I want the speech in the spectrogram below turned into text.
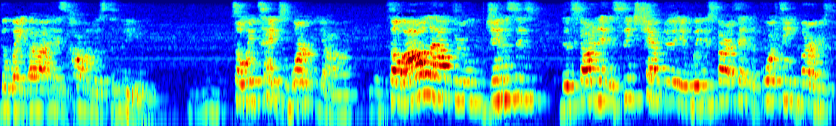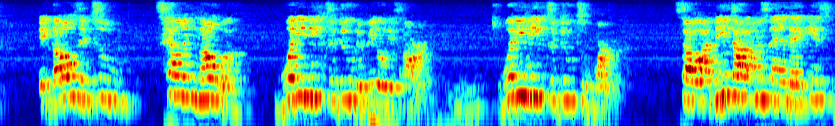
the way God has called us to live. So it takes work, y'all. So all out through Genesis, the starting at the sixth chapter, and when it starts at the 14th verse, it goes into telling Noah what he needs to do to build his ark, what he needs to do to work. So I need y'all to understand that it's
